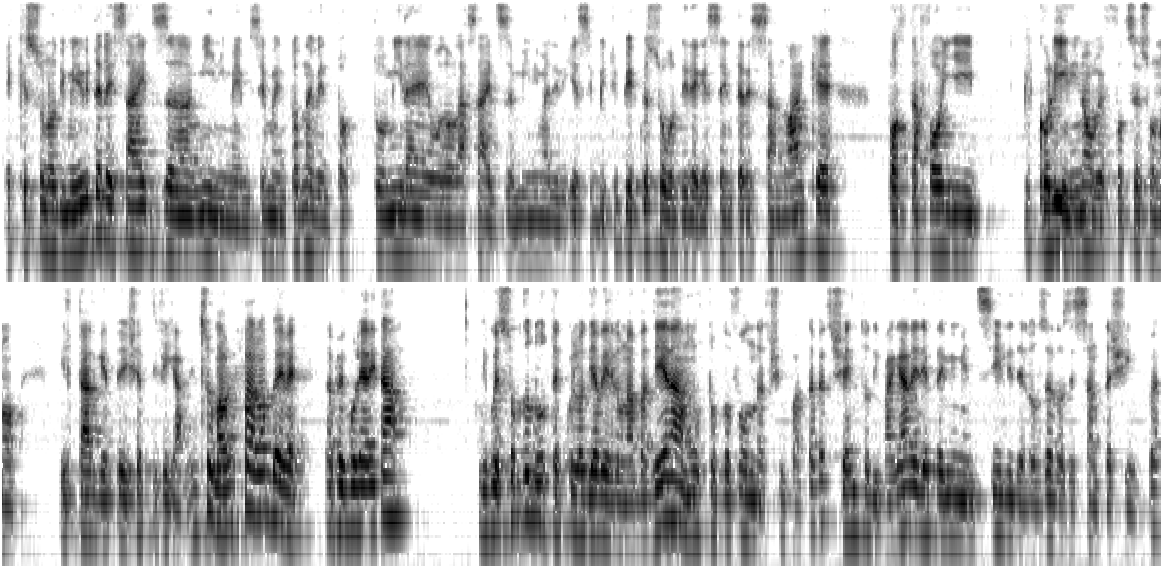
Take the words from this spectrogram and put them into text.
è che sono diminuite le size minime, mi sembra intorno ai 28.000 euro la size minima di richieste BTP e questo vuol dire che sta interessando anche portafogli piccolini, no? che forse sono il target dei certificati. Insomma, per farla breve, la peculiarità di questo prodotto è quello di avere una barriera molto profonda al 50%, di pagare dei premi mensili dello 0,65,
